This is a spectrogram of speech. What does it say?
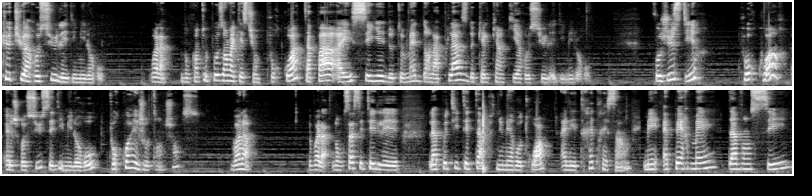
que tu as reçu les 10 000 euros. Voilà. Donc en te posant la question pourquoi t'as pas à essayer de te mettre dans la place de quelqu'un qui a reçu les 10 000 euros faut juste dire pourquoi ai-je reçu ces 10 000 euros? Pourquoi ai-je autant de chance? Voilà. Voilà. Donc ça, c'était la petite étape numéro 3. Elle est très très simple, mais elle permet d'avancer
